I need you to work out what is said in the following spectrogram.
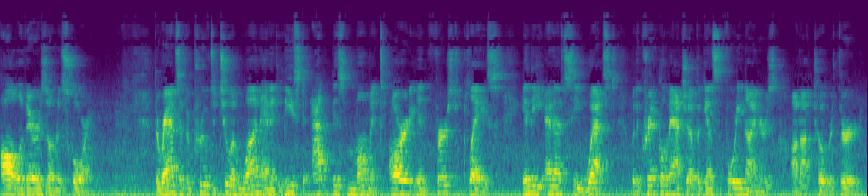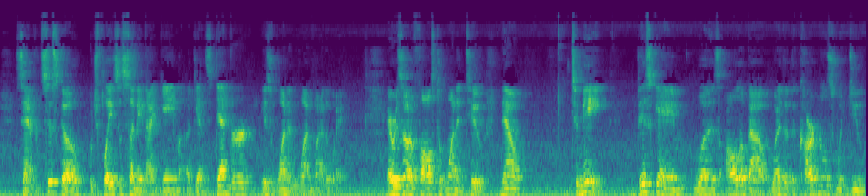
all of Arizona's scoring. The Rams have improved to 2 and 1 and at least at this moment are in first place in the NFC West with a critical matchup against the 49ers on October 3rd. San Francisco, which plays a Sunday night game against Denver, is 1 and 1 by the way. Arizona falls to 1 and 2. Now, to me, this game was all about whether the Cardinals would do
